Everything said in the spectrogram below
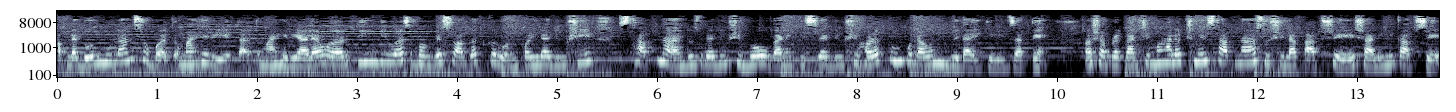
आपल्या दोन मुलांसोबत माहेरी येतात. माहेरी आल्यावर तीन दिवस भव्य स्वागत करून पहिल्या दिवशी स्थापना दुसऱ्या दिवशी भोग आणि तिसऱ्या दिवशी हळद कुंकू लावून विदाई केली जाते. अशा प्रकारची महालक्ष्मी स्थापना सुशीला कापसे शालिनी कापसे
